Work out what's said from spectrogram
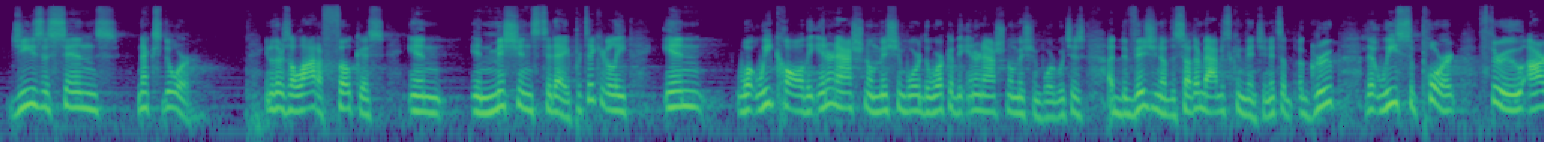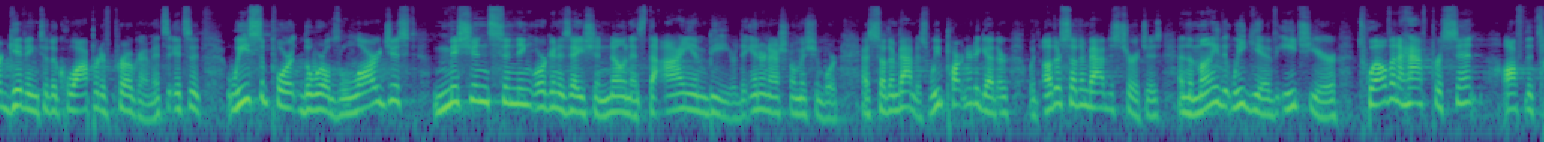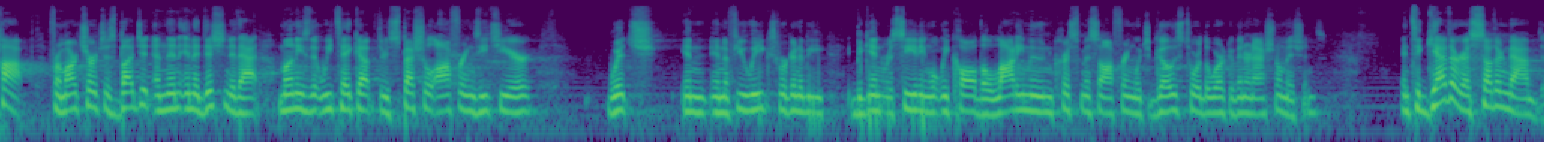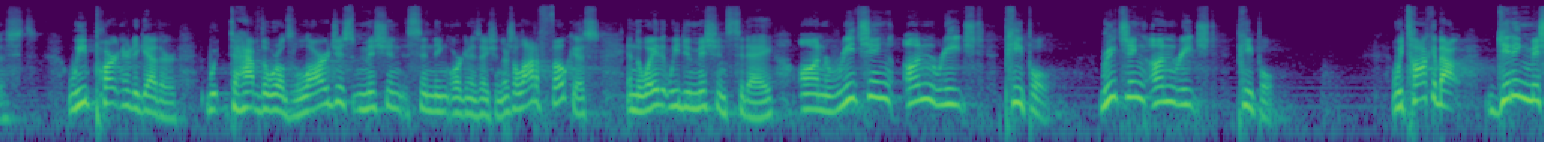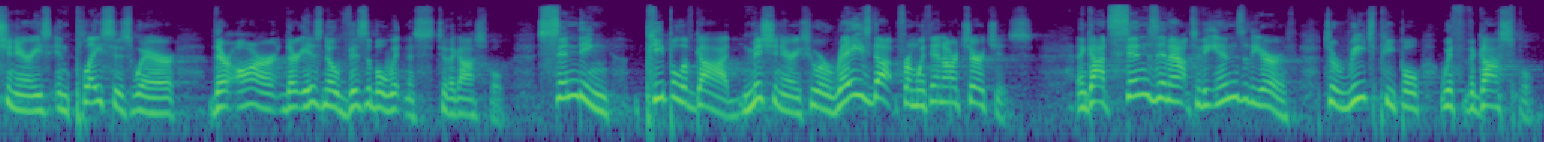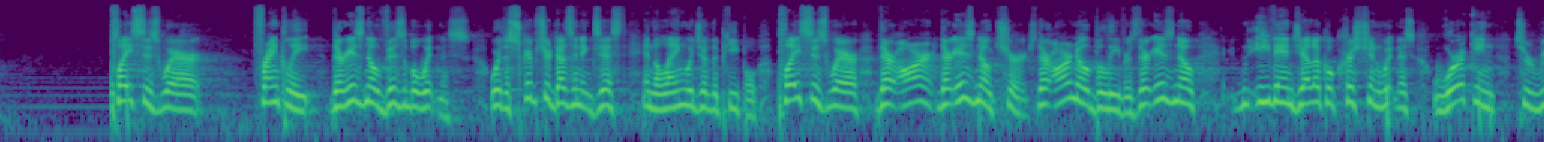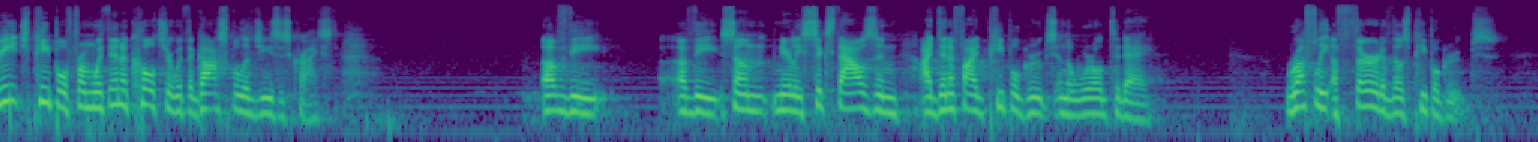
Jesus sends next door. You know, there's a lot of focus in, in missions today, particularly in what we call the International Mission Board, the work of the International Mission Board, which is a division of the Southern Baptist Convention. It's a, a group that we support through our giving to the cooperative program. It's, it's a, we support the world's largest mission sending organization known as the IMB, or the International Mission Board, as Southern Baptists. We partner together with other Southern Baptist churches, and the money that we give each year, 12.5% off the top from our church's budget, and then in addition to that, monies that we take up through special offerings each year, which in, in a few weeks we're going to be begin receiving what we call the Lottie Moon Christmas offering, which goes toward the work of international missions. And together as Southern Baptists, we partner together to have the world's largest mission sending organization. There's a lot of focus in the way that we do missions today on reaching unreached people. Reaching unreached people. We talk about getting missionaries in places where there are there is no visible witness to the gospel. Sending people of god missionaries who are raised up from within our churches and god sends them out to the ends of the earth to reach people with the gospel. Places where frankly there is no visible witness where the scripture doesn't exist in the language of the people. Places where there are there is no church there are no believers there is no evangelical Christian witness working to reach people from within a culture with the gospel of Jesus Christ. Of the, of the some nearly 6,000 identified people groups in the world today, roughly a third of those people groups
